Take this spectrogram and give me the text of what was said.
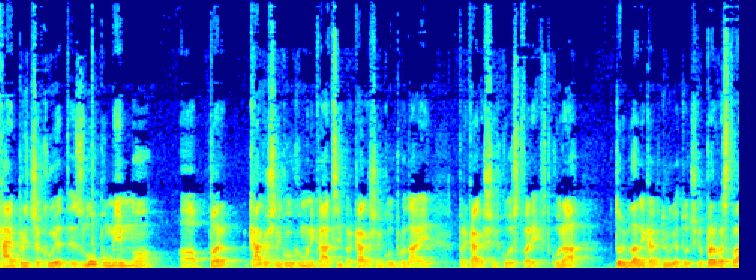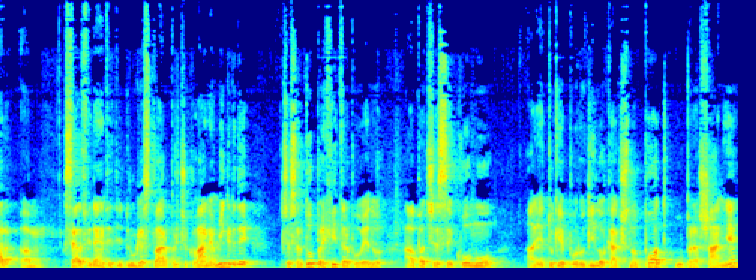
kaj pričakujete. Zelo pomembno uh, pri kakršni koli komunikaciji, pri kakršni koli prodaji, pri kakršnih koli stvarih. Da, to bi bila nekakšna druga točka. Prva stvar, um, self-identity, druga stvar, pričakovanja. Mi grede, če sem to prehiter povedal, ali pa če se komu uh, je tukaj porodilo kakšno pod vprašanje,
